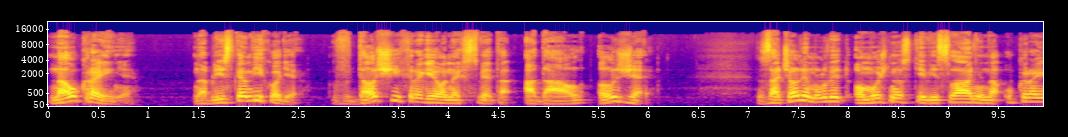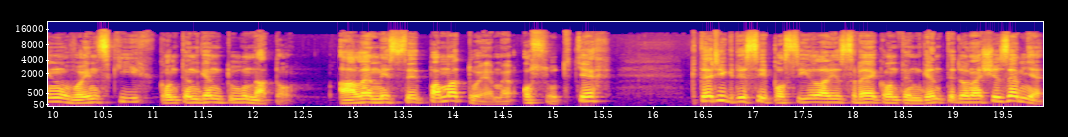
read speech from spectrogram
na Ukrajině, na Blízkém východě, v dalších regionech světa a dál lže. Začali mluvit o možnosti vyslání na Ukrajinu vojenských kontingentů NATO. Ale my si pamatujeme osud těch, kteří kdysi posílali své kontingenty do naší země.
